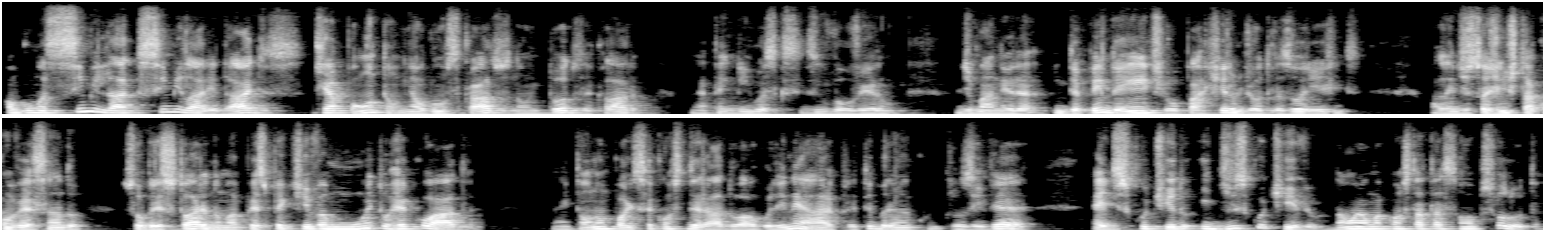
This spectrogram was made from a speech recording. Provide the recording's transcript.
algumas similar, similaridades que apontam, em alguns casos, não em todos, é claro, né, tem línguas que se desenvolveram de maneira independente ou partiram de outras origens. Além disso, a gente está conversando sobre história numa perspectiva muito recuada. Né, então, não pode ser considerado algo linear, preto e branco. Inclusive, é, é discutido e discutível, não é uma constatação absoluta.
